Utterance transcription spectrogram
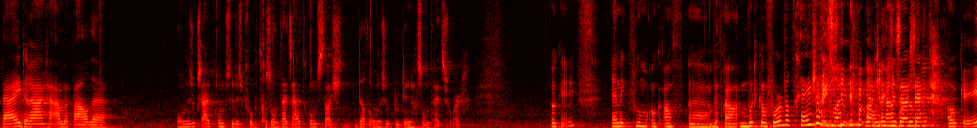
bijdragen aan bepaalde onderzoeksuitkomsten. Dus bijvoorbeeld gezondheidsuitkomsten als je dat onderzoek doet in de gezondheidszorg. Oké. En ik voel me ook af, uh, mevrouw... Moet ik een voorbeeld geven? Geef maar, ja, omdat je zo zegt, oké. Okay.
